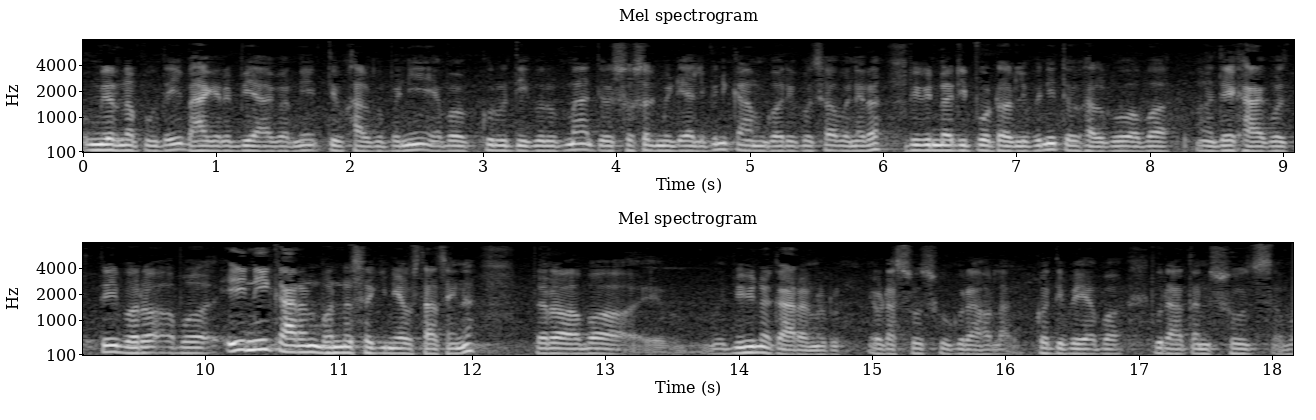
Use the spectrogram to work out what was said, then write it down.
उमेर नपुग्दै भागेर बिहा गर्ने त्यो खालको पनि अब कुरुतिको रूपमा त्यो सोसियल मिडियाले पनि काम गरेको छ भनेर विभिन्न रिपोर्टहरूले पनि त्यो खालको अब देखाएको त्यही भएर अब यही नै कारण भन्न सकिने अवस्था छैन। तर अब विभिन्न कारणहरू एउटा सोचको कुरा होला। कतिपय अब पुरातन सोच अब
